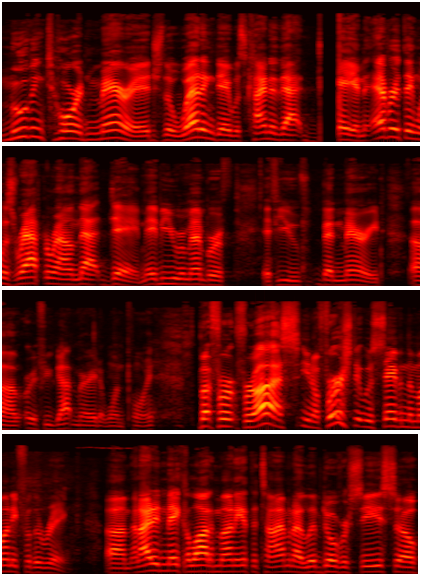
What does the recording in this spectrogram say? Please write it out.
moving toward marriage, the wedding day was kind of that day, and everything was wrapped around that day. Maybe you remember if if you've been married uh, or if you got married at one point. But for, for us, you know, first it was saving the money for the ring. Um, and I didn't make a lot of money at the time, and I lived overseas, so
